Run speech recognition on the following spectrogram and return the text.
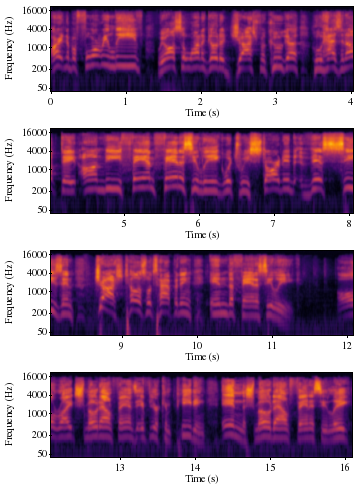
All right, now before we leave, we also want to go to Josh Macuga, who has an update on the Fan Fantasy League, which we started this season. Josh, tell us what's happening in the Fantasy League. All right, Schmoedown fans, if you're competing in the Schmoedown Fantasy League,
